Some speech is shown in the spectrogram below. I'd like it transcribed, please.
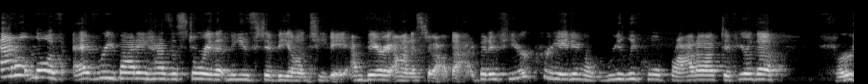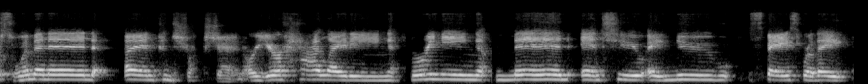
I don't know if everybody has a story that needs to be on TV. I'm very honest about that. But if you're creating a really cool product, if you're the first women in in construction or you're highlighting bringing men into a new space where they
